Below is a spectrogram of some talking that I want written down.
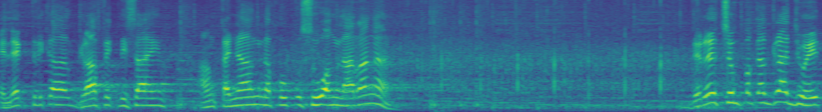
electrical, graphic design, ang kanyang napupusuang larangan. Diretsong pagka-graduate,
